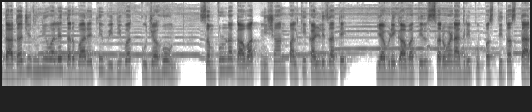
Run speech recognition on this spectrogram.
दादाजी धुनेवाले दरबार येथे विधिवत पूजा होऊन संपूर्ण गावात निशान पालखी काढली जाते. यावेळी गावातील सर्व नागरिक उपस्थित असतात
